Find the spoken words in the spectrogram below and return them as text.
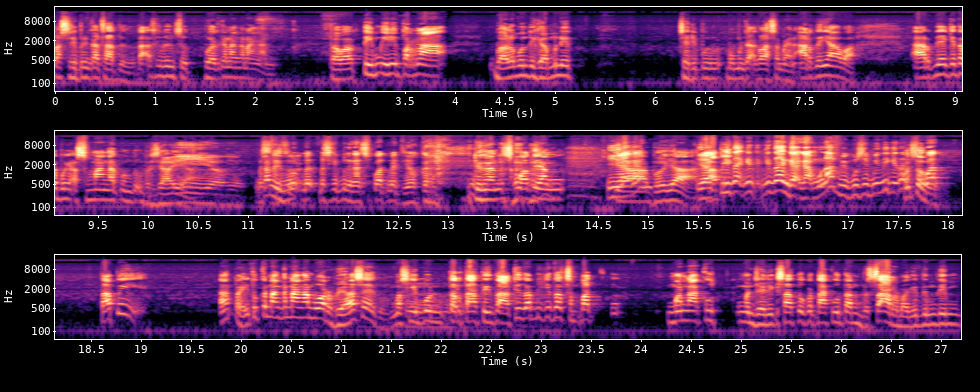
Pas di peringkat satu, tak screenshot buat kenang-kenangan. Bahwa tim ini pernah walaupun tiga menit jadi pemuncak klasemen. Artinya apa? Artinya kita punya semangat untuk berjaya. Iya, iya. Kan Meskipun, itu. meskipun dengan squad mediocre. Dengan squad yang Iya ya, kan? bo- ya. tapi kita kita kita nggak nggak munafik musim ini kita betul. squad Tapi apa itu kenang-kenangan luar biasa itu. Meskipun Hmm. tertati-tati tapi kita sempat menakut menjadi satu ketakutan besar bagi tim-tim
